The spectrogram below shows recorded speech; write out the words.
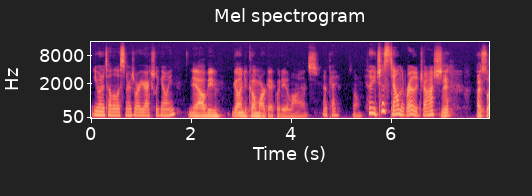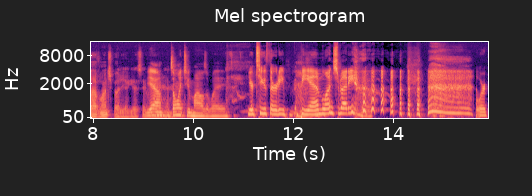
you want to tell the listeners where you're actually going? Yeah, I'll be going to Comark Equity Alliance. Okay. So So you're just down the road, Josh. Yeah. I still have lunch buddy, I guess. every yeah, day. it's only two miles away. Your 2:30 p.m. lunch buddy. We're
